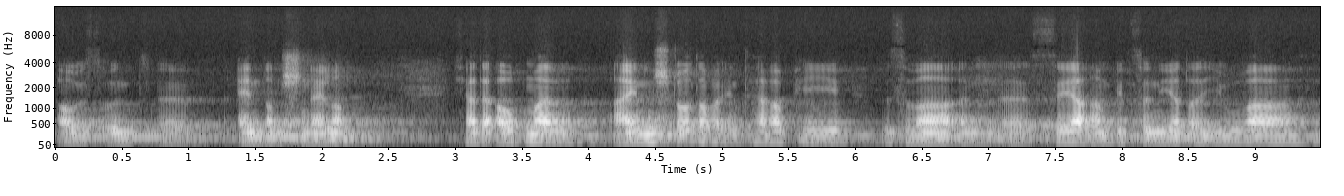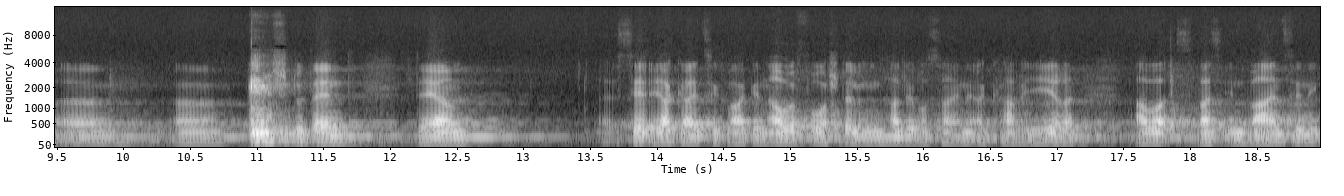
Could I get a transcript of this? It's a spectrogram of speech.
aus und äh, ändern schneller. Ich hatte auch mal einen Stotterer in Therapie, das war ein äh, sehr ambitionierter Jura. Äh, äh, der sehr ehrgeizig war, genaue Vorstellungen hatte über seine Karriere. Aber was ihn wahnsinnig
